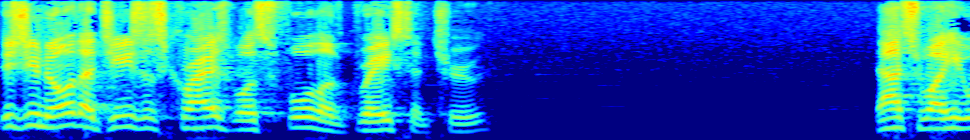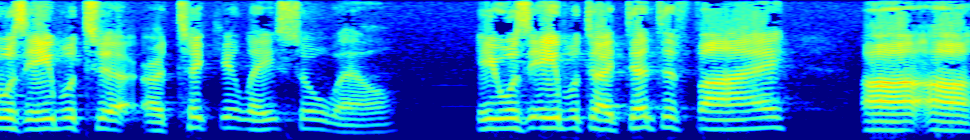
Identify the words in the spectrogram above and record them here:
Did you know that Jesus Christ was full of grace and truth? That's why he was able to articulate so well. He was able to identify uh, uh,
